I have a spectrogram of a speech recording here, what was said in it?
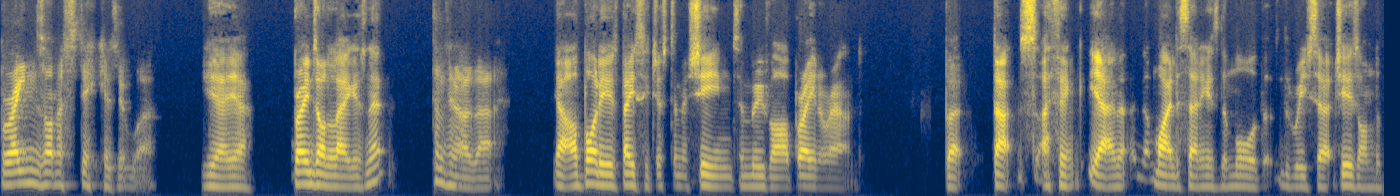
brains on a stick, as it were. Yeah, yeah. Brains on a leg, isn't it? Something like that. Yeah, our body is basically just a machine to move our brain around. But that's, I think, yeah, my understanding is the more that the research is on the,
